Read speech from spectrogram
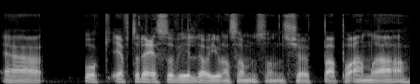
Eh, och efter det så vill då Jonas Samuelsson köpa på andra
